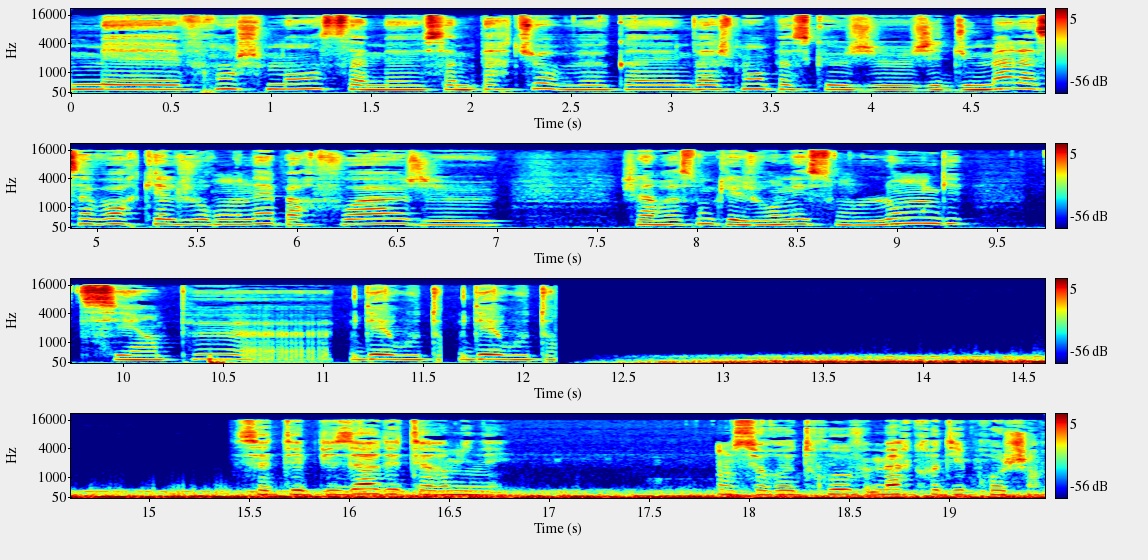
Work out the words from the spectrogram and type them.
Mais franchement, ça me, ça me perturbe quand même vachement parce que j'ai du mal à savoir quel jour on est parfois. J'ai l'impression que les journées sont longues. C'est un peu euh, déroutant, déroutant. Cet épisode est terminé. On se retrouve mercredi prochain.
